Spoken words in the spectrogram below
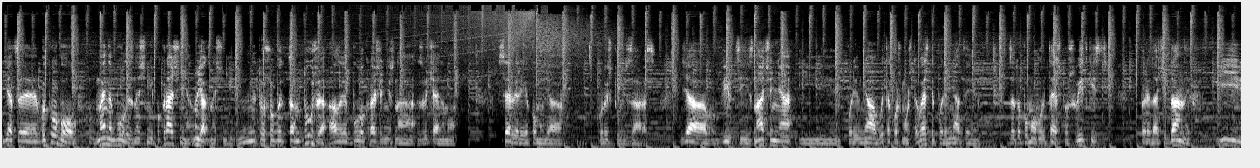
Я це випробував. В мене були значні покращення. Ну як значні? Не то, щоб там дуже, але було краще, ніж на звичайному сервері, якому я користуюсь зараз. Я ввів ці значення і порівняв. Ви також можете ввести, порівняти за допомогою тесту швидкість передачі даних. І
